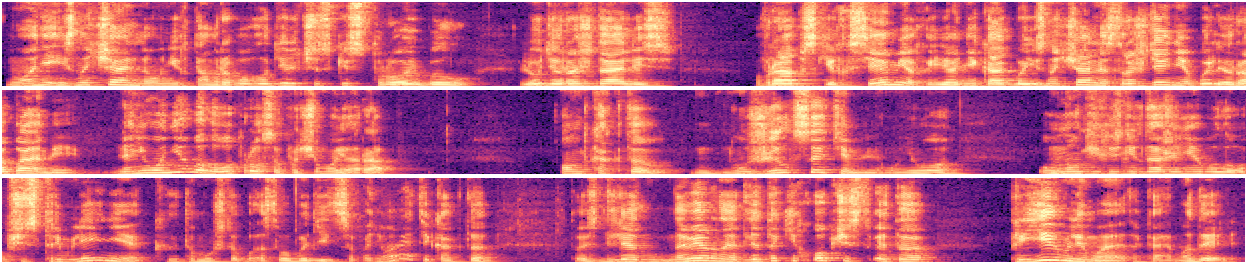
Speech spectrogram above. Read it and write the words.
Но они изначально, у них там рабовладельческий строй был, люди рождались в рабских семьях, и они как бы изначально с рождения были рабами. Для него не было вопроса, почему я раб. Он как-то ну, жил с этим, у него, у многих из них даже не было вообще стремления к тому, чтобы освободиться, понимаете, как-то, то есть, для, наверное, для таких обществ это приемлемая такая модель,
